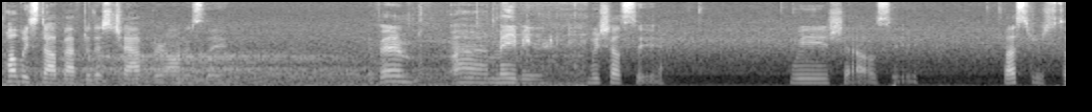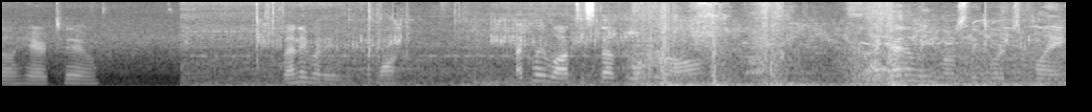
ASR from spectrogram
Probably stop after this chapter, honestly. If it, uh, maybe. We shall see. We shall see. Buster's still here, too. If anybody want... I play lots of stuff overall. I kind of lean mostly towards playing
